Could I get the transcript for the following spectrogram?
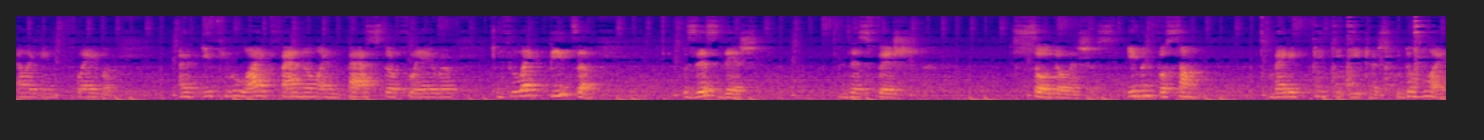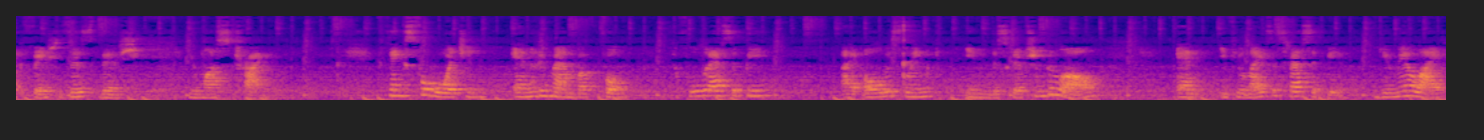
elegant flavor. And if you like fennel and pesto flavor, if you like pizza, this dish, this fish, so delicious. Even for some very picky eaters who don't like fish, this dish you must try. Thanks for watching and remember for full recipe I always link in description below and if you like this recipe give me a like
